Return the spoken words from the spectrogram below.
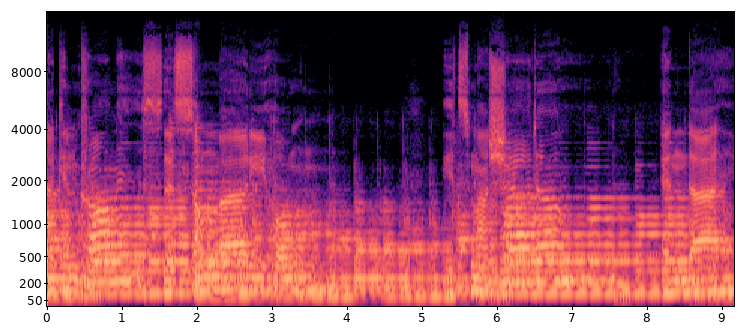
I can promise there's somebody home. It's my shadow and I.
